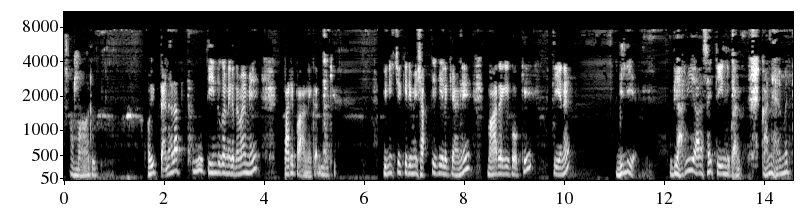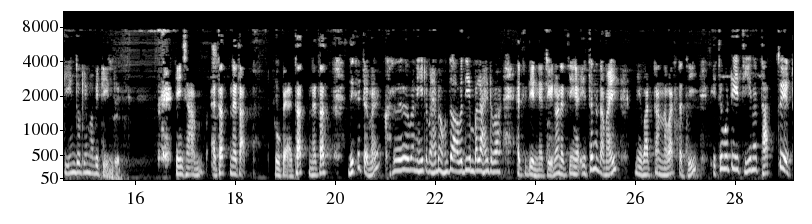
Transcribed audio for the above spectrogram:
අමාරු. ඔයි පැනලා තීන්දුව කරන එක තමයි මේ පරිපාලනය කරන්නේ කියන්නේ. විනිශ්චය කිරීමේ ශක්තිය කියලා කියන්නේ මාර්ගයේ කොක්කේ තියෙන බිලිය. අපි හරි ආසයි තීන්දුව ගන්න. ගන්න හැම තීන්දුවකම අපි තීන්දුව. ඒ නිසා ඇතත් නැතත් රූප ඇතත් නැතත් දෙකටම කරවන හිටම හැබැයි හොඳ අවදියෙන් බලා හිටපන්. ඇති දෙන්නේ නැති වෙනවා. නැති එතන තමයි මේ වටන්න වටති. එතකොට මේ තියෙන தത്വෙට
